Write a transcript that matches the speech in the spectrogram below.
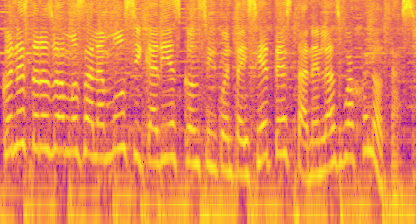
Con esto nos vamos a la música 10 con 57. Están en las guajolotas.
